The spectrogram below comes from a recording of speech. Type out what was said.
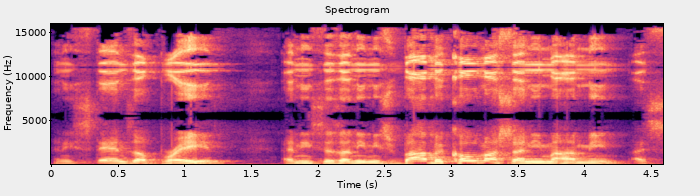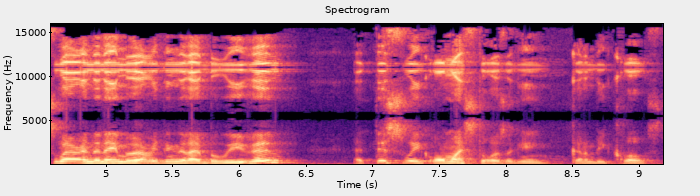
And he stands up brave and he says, Ani nishba bekol ma shani ma'amin. I swear in the name of everything that I believe in, that this week all my stores are going to be closed.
